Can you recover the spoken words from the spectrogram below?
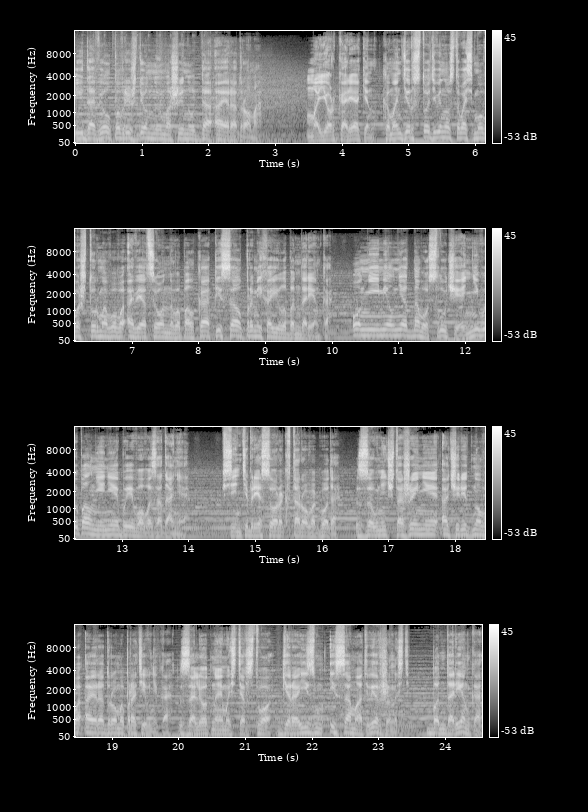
и довел поврежденную машину до аэродрома. Майор Корякин, командир 198-го штурмового авиационного полка, писал про Михаила Бондаренко. Он не имел ни одного случая невыполнения боевого задания. В сентябре 42 года за уничтожение очередного аэродрома противника, залетное мастерство, героизм и самоотверженность Бондаренко,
